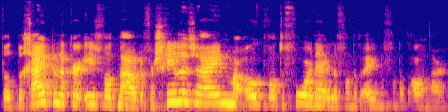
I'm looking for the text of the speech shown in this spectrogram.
wat begrijpelijker is wat nou de verschillen zijn, maar ook wat de voordelen van het een of van het ander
